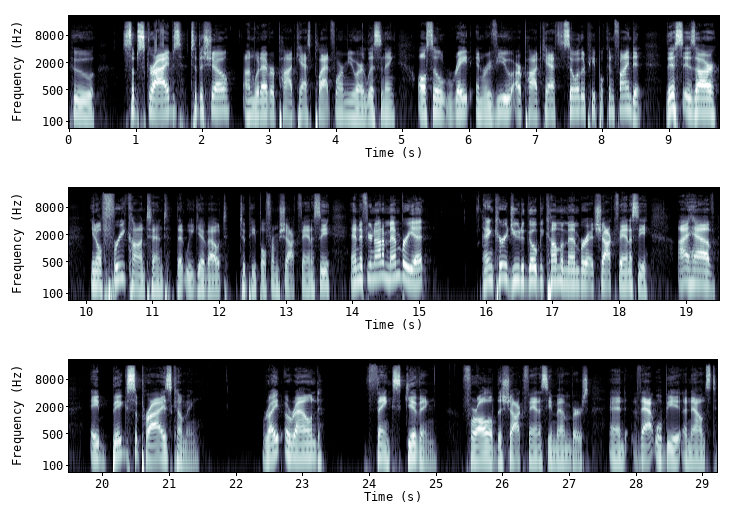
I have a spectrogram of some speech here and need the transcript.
who subscribes to the show on whatever podcast platform you are listening. Also, rate and review our podcast so other people can find it. This is our you know free content that we give out to people from Shock Fantasy. And if you're not a member yet, I encourage you to go become a member at Shock Fantasy. I have a big surprise coming right around Thanksgiving for all of the Shock Fantasy members, and that will be announced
